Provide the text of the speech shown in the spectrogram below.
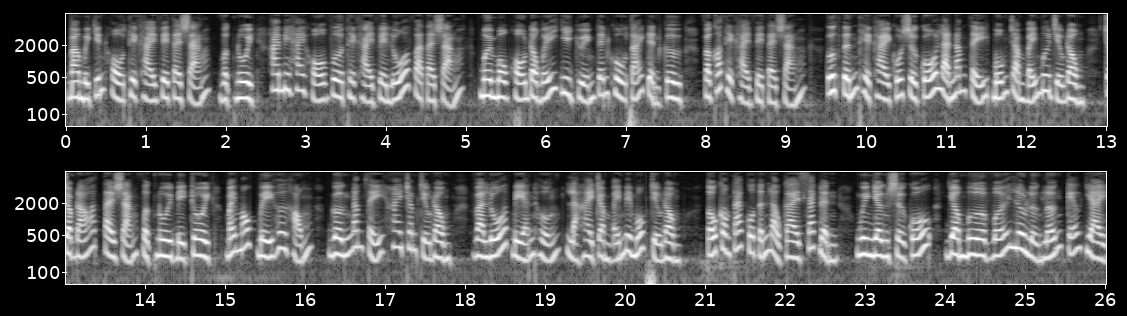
39 hộ thiệt hại về tài sản, vật nuôi, 22 hộ vừa thiệt hại về lúa và tài sản, 11 hộ đồng ý di chuyển đến khu tái định cư và có thiệt hại về tài sản. Ước tính thiệt hại của sự cố là 5 tỷ 470 triệu đồng, trong đó tài sản vật nuôi bị trôi, máy móc bị hư hỏng gần 5 tỷ 200 triệu đồng và lúa bị ảnh hưởng là 271 triệu đồng. Tổ công tác của tỉnh Lào Cai xác định nguyên nhân sự cố do mưa với lưu lượng lớn kéo dài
